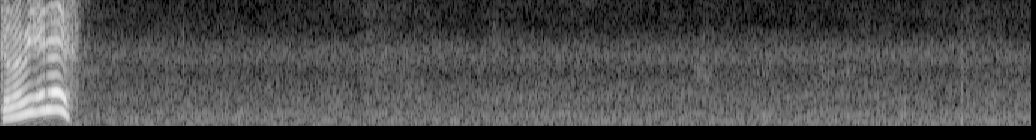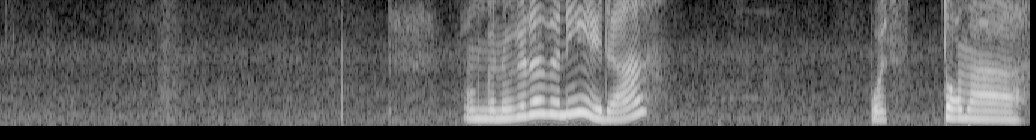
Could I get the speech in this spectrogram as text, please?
Qué no vienes? Aunque no quieras venir, ¿ah? Pues toma.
